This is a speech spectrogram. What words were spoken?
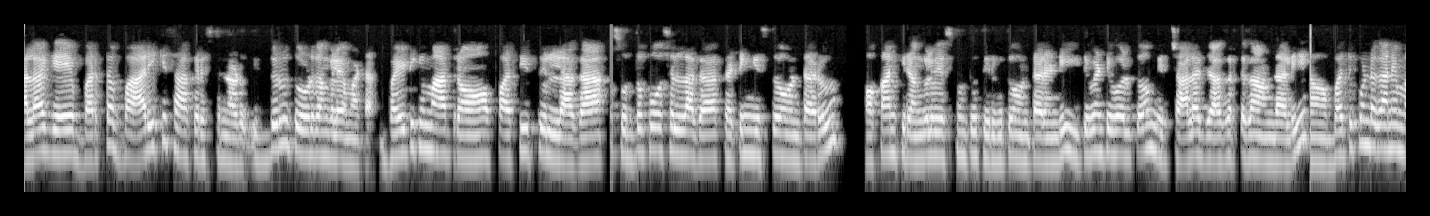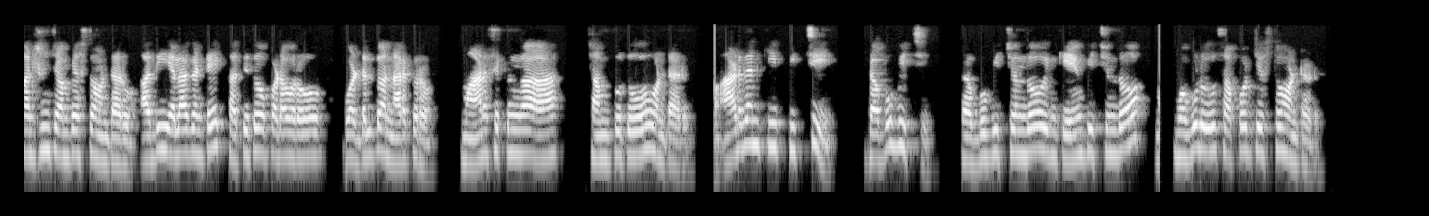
అలాగే భర్త భార్యకి సహకరిస్తున్నాడు. ఇద్దరు తోడుదొంగలేమాట. బయటికి మాత్రం పతితుల్లాగా శుద్ధపోసల్లాగా కటింగ్ ఇస్తూ ఉంటారు. ముఖానికి రంగులు వేసుకుంటూ తిరుగుతూ ఉంటారండి. ఇటువంటి వాళ్ళతో మీరు చాలా జాగ్రత్తగా ఉండాలి. బతికుండగానే మనిషిని చంపేస్తూ ఉంటారు. అది ఎలాగంటే కత్తితో పడవరో గొడ్డలతో నరకరు. మానసికంగా చంపుతూ ఉంటారు. ఆడదానికి పిచ్చి డబ్బు పిచ్చి. డబ్బు పిచ్చిందో ఇంకేం పిచ్చిందో మొగుడు సపోర్ట్ చేస్తూ ఉంటాడు.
